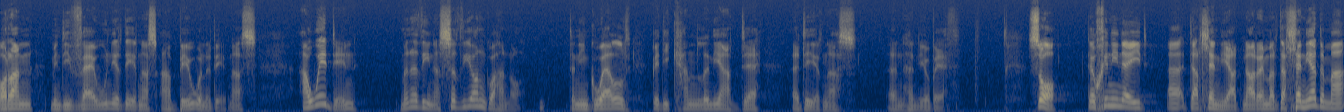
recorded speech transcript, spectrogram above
o ran mynd i fewn i'r deyrnas a byw yn y deyrnas, a wedyn mae yna ddinasyddion gwahanol. Da ni'n gweld be di canlyniadau y deyrnas yn hynny o beth. So, dewch i ni wneud uh, darlleniad. Nawr, mae'r darlleniad yma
